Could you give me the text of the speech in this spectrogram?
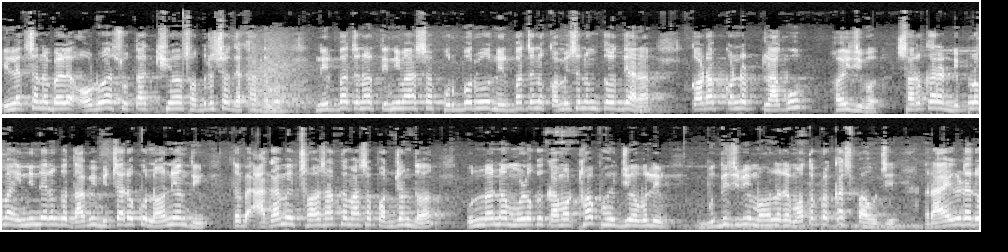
ଇଲେକ୍ସନ ବେଳେ ଅଡ଼ୁଆ ସୂତା କ୍ଷୟ ସଦୃଶ ଦେଖାଦେବ। ନିର୍ବାଚନ ତିନି ମାସ ପୂର୍ବରୁ ନିର୍ବାଚନ କମିଶନଙ୍କ ଦ୍ୱାରା କୋଡ୍ ଅଫ୍ କଣ୍ଡକ୍ଟ ଲାଗୁ ହୋଇଯିବ। ସରକାର ଡିପ୍ଲୋମା ଇଞ୍ଜିନିୟରଙ୍କ ଦାବି ବିଚାରକୁ ନ ନିଅନ୍ତି ତେବେ ଆଗାମୀ ଛଅ ସାତ ମାସ ପର୍ଯ୍ୟନ୍ତ ଉନ୍ନୟନମୂଳକ କାମ ଠପ୍ ହୋଇଯିବ ବୋଲି ବୁଦ୍ଧିଜୀବୀ ମହଲରେ ମତ ପ୍ରକାଶ ପାଉଛି। ରାୟଗଡ଼ାରୁ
